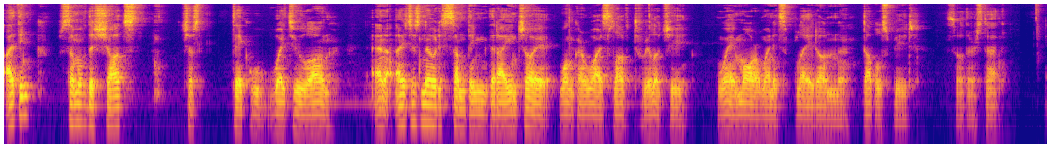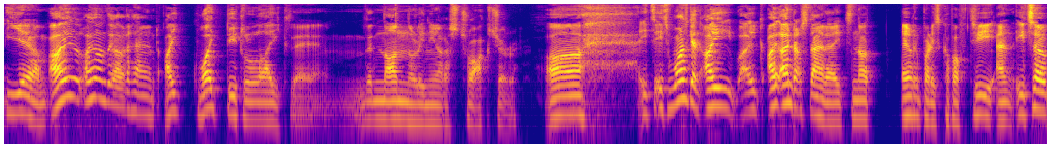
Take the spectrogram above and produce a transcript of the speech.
I think some of the shots just take way too long. And I just noticed something that I enjoy Wong Kar Wai's Love trilogy way more when it's played on uh, double speed. So there's that. Yeah, I, I on the other hand, I quite did like the the non-linear structure. Uh it's it's once again I I I understand that it's not everybody's cup of tea, and it's a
